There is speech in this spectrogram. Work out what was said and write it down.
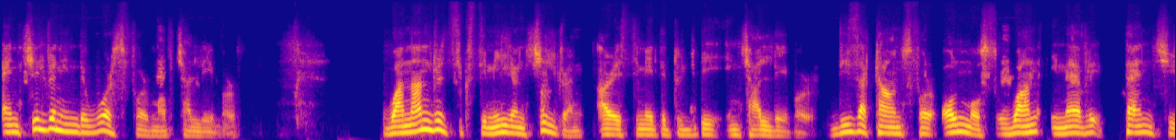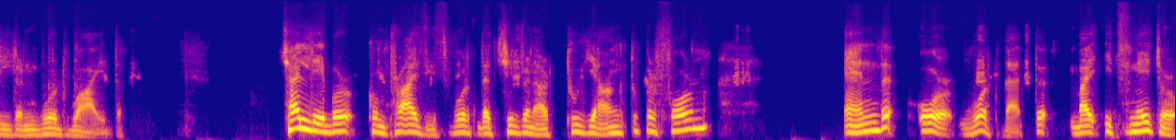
and children in the worst form of child labor. 160 million children are estimated to be in child labor. This accounts for almost one in every 10 children worldwide. Child labor comprises work that children are too young to perform and or work that by its nature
